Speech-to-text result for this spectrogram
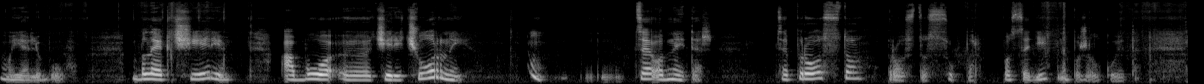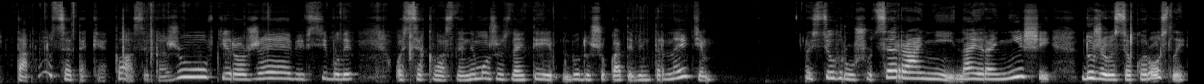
моя любов. Black Cherry або черрі чорний. Ну, це одне і те ж. Це просто, просто супер. Посадіть, не пожалкуєте. Так, ну це таке класика. Жовті, рожеві, всі були. Ось це класне. Не можу знайти, буду шукати в інтернеті. Ось цю грушу. Це ранній, найранніший, дуже високорослий,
